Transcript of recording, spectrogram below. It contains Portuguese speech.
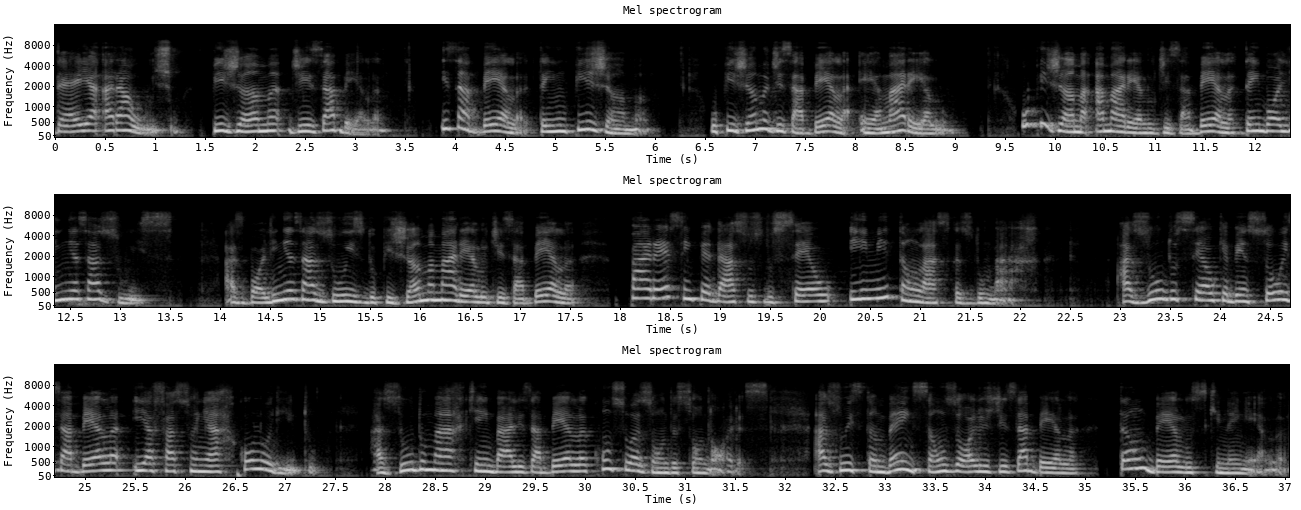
Deia Araújo, pijama de Isabela. Isabela tem um pijama. O pijama de Isabela é amarelo. O pijama amarelo de Isabela tem bolinhas azuis. As bolinhas azuis do pijama amarelo de Isabela parecem pedaços do céu e imitam lascas do mar. Azul do céu que abençoa Isabela e a faz sonhar colorido azul do mar que embala Isabela com suas ondas sonoras. Azuis também são os olhos de Isabela, tão belos que nem ela.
